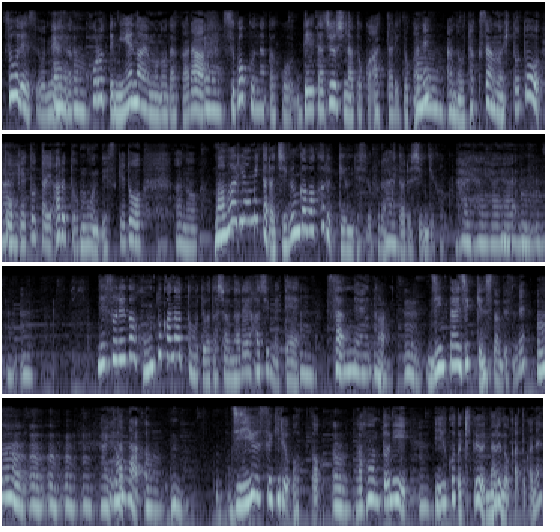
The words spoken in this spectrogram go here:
そうですよね、ええ。だから心って見えないものだから、ええ。すごくなんかこうデータ重視なとこあったりとかね、うん。あのたくさんの人と統計取ったりあると思うんですけど、あの周りを見たら自分がわかるっていうんですよフラクタル心理学、はいはいはいはい。うんうんうん。でそれが本当かなと思って私は習い始めて、うん。3年うん間、うん。人体実験したんですね、うんうんうんうんうん。はいでどんなうん。うん自由すぎる夫うん。が本当にうん。言うこと聞くようになるのかとかね、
